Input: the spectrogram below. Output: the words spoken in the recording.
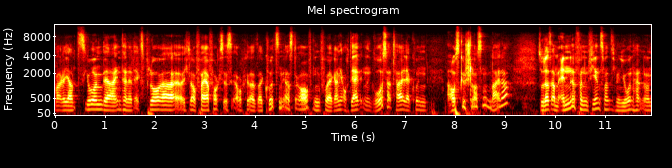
Variationen der Internet Explorer. Ich glaube, Firefox ist auch seit kurzem erst drauf, ging vorher gar nicht. Auch der wird ein großer Teil der Kunden ausgeschlossen, leider sodass am Ende von den 24 Millionen halt noch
